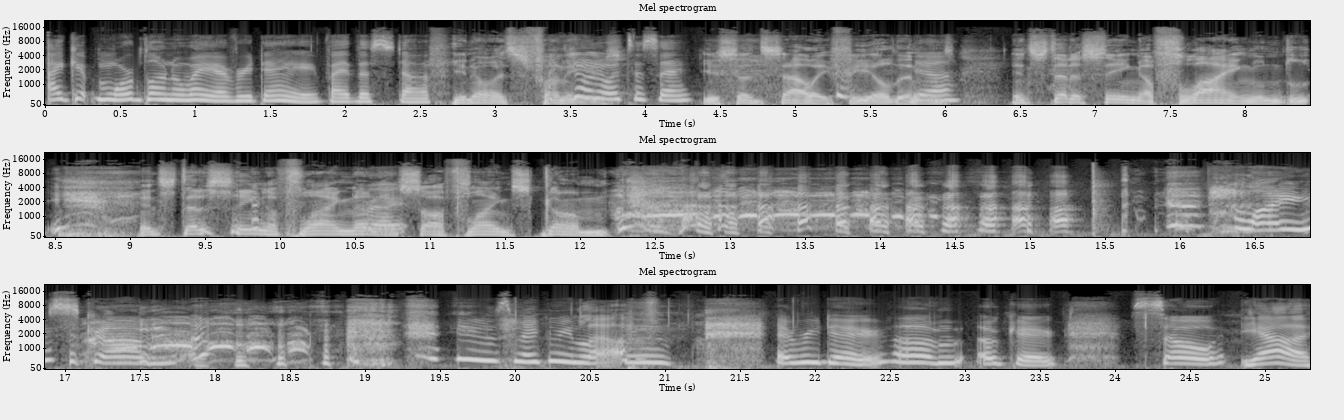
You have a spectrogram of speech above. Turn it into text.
I get more blown away every day by this stuff. You know, it's funny. I don't know you- what to say. You said Sally Field, and Yeah. instead of seeing a flying, instead of seeing a flying nun, I Right. saw flying scum. Flying scum. you just make me laugh every day. Um, okay. So, yeah,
